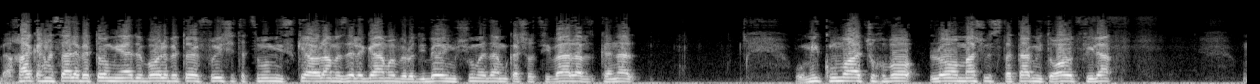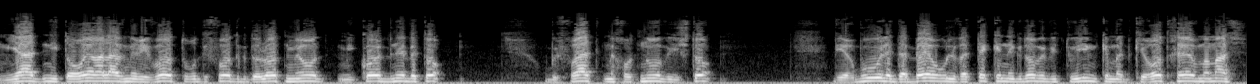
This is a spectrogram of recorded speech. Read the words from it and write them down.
ואחר כך נסע לביתו, מיד בבואו לביתו הפריש את עצמו מעסקי העולם הזה לגמרי, ולא דיבר עם שום אדם כאשר ציווה עליו כנ"ל. ומקומו עד שוכבו לא משהו שפתיו מתורה ותפילה. ומיד נתעורר עליו מריבות ורדיפות גדולות מאוד מכל בני ביתו, ובפרט מחותנו ואשתו. וירבו לדבר ולבטא כנגדו בביטויים כמדקירות חרב ממש.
